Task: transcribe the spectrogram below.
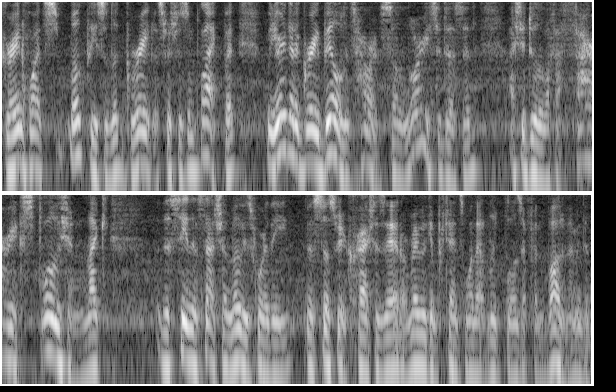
gray and white smoke pieces look great, especially some black. But when you're got a gray build, it's hard. So Lori suggested I should do like a fiery explosion, like the scene that's not shown in movies where the, the snowspeeder crashes in, or maybe we can pretend it's one that Luke blows up from the bottom. I mean, the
